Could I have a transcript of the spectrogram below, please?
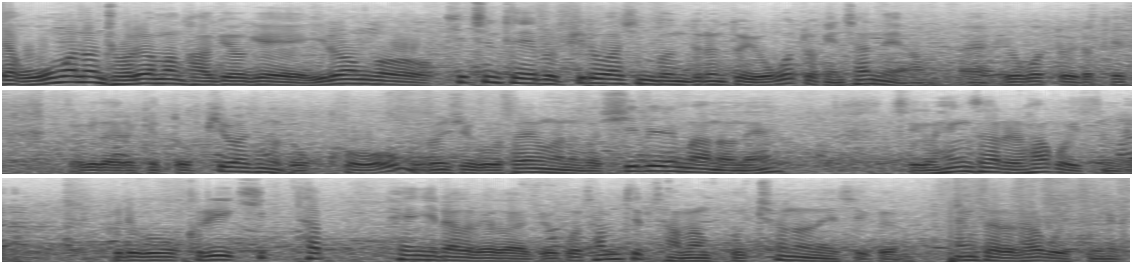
약 5만 원 저렴한 가격에 이런 거 kitchen 테이블 필요하신 분들은 또 요것도 괜찮네요. 예, 요것도 이렇게 여기다 이렇게 또 필요하신 거 놓고 이런 식으로 사용하는 거 11만 원에 지금 행사를 하고 있습니다. 그리고 그릭 힙탑 펜이라 그래가지고 34만 9천 원에 지금 행사를 하고 있습니다.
